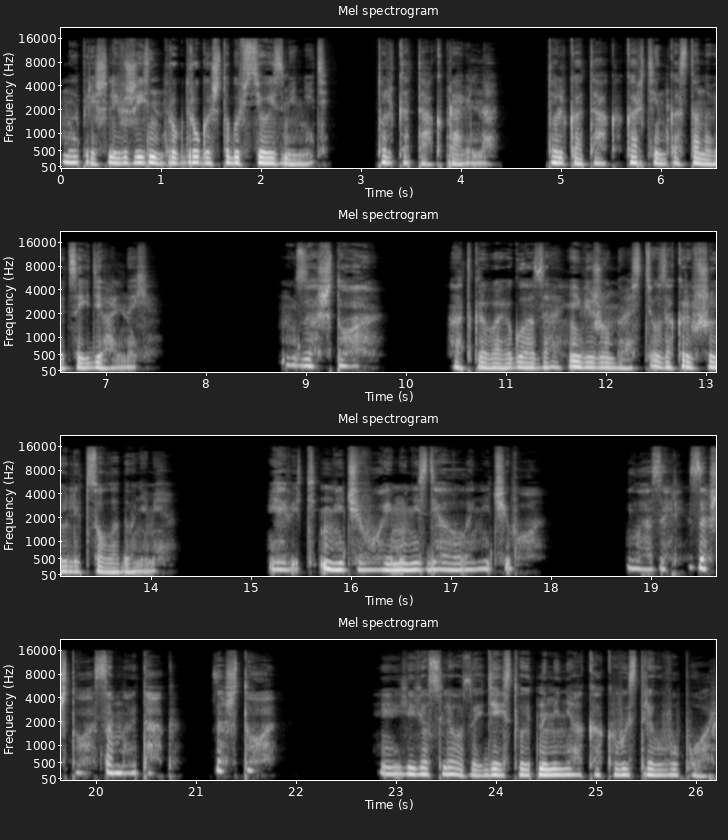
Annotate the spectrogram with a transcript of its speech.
Мы пришли в жизнь друг друга, чтобы все изменить. Только так правильно. Только так картинка становится идеальной. «За что?» Открываю глаза и вижу Настю, закрывшую лицо ладонями. «Я ведь ничего ему не сделала, ничего. Лазарь, за что со мной так? За что?» И ее слезы действуют на меня, как выстрел в упор.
